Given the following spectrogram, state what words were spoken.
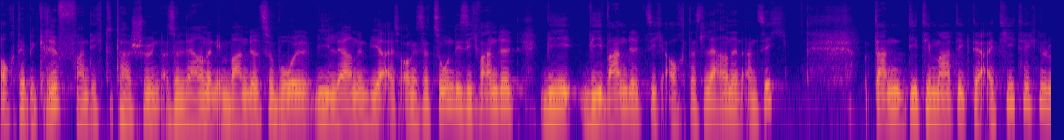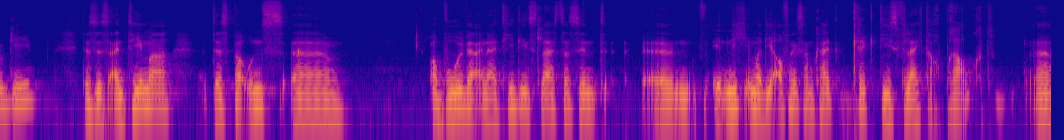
auch der Begriff fand ich total schön. Also Lernen im Wandel, sowohl wie lernen wir als Organisation, die sich wandelt, wie, wie wandelt sich auch das Lernen an sich. Dann die Thematik der IT-Technologie. Das ist ein Thema, das bei uns, äh, obwohl wir ein IT-Dienstleister sind, äh, nicht immer die Aufmerksamkeit kriegt, die es vielleicht auch braucht. Äh,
